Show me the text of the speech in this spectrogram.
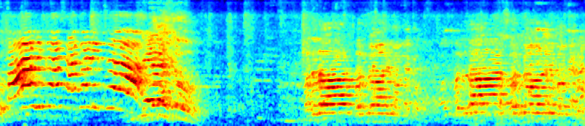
महाविकास आघाडीचा मतदार बंधू आणि भगिनीनो. मतदार बंधू आणि भगिनीनो.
